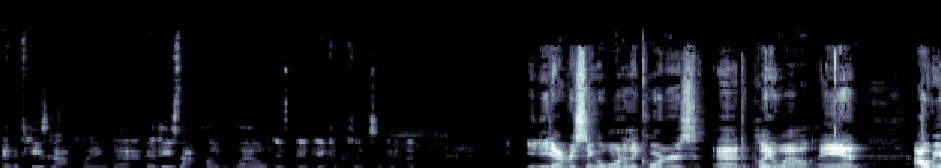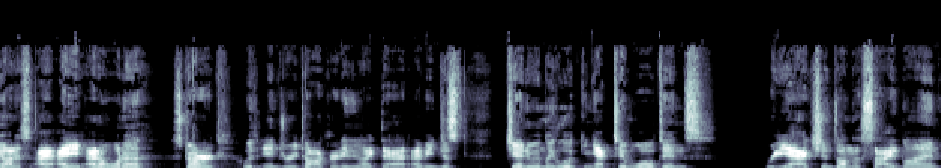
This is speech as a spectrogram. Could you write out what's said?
and if he's not playing bad, if he's not playing well, it, it, it could potentially get ugly you need every single one of the corners uh, to play well. And I'll be honest, I, I, I don't want to start with injury talk or anything like that. I mean, just genuinely looking at Tim Walton's reactions on the sideline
